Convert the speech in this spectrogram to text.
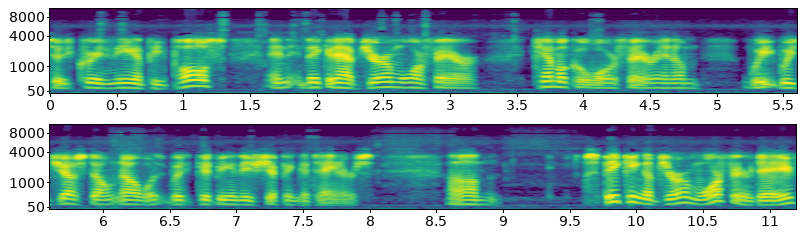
to create an EMP pulse, and they could have germ warfare, chemical warfare in them. We we just don't know what, what could be in these shipping containers. Um, speaking of germ warfare, Dave,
